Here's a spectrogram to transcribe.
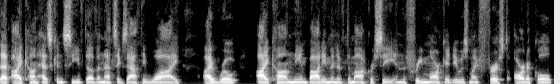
that ICON has conceived of. And that's exactly why I wrote ICON, the embodiment of democracy in the free market. It was my first article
